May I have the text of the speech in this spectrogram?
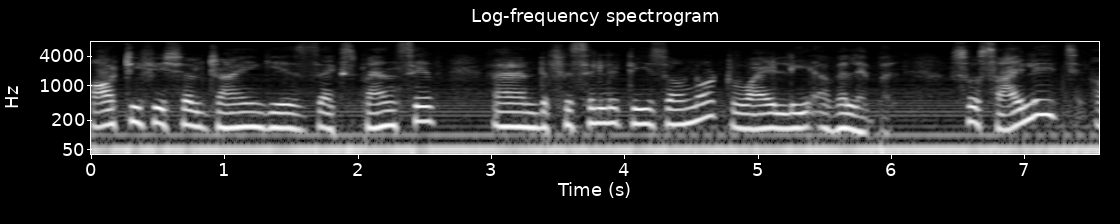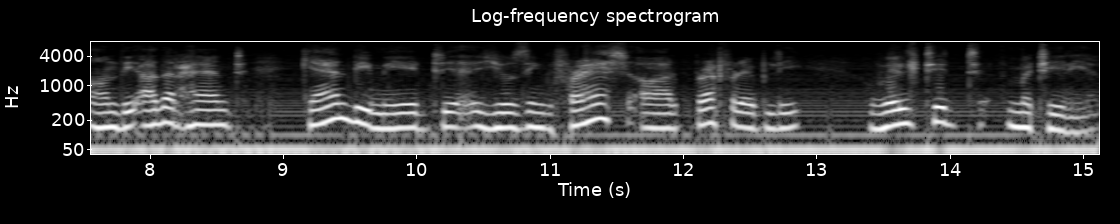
Artificial drying is expensive and facilities are not widely available. So silage on the other hand can be made uh, using fresh or preferably wilted material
